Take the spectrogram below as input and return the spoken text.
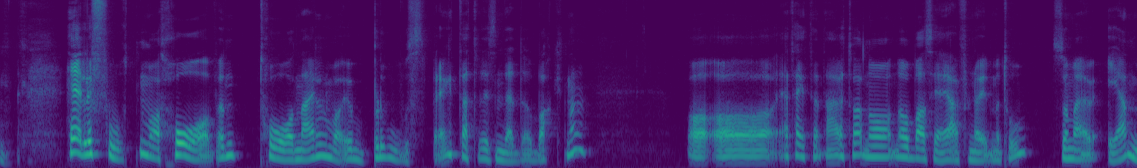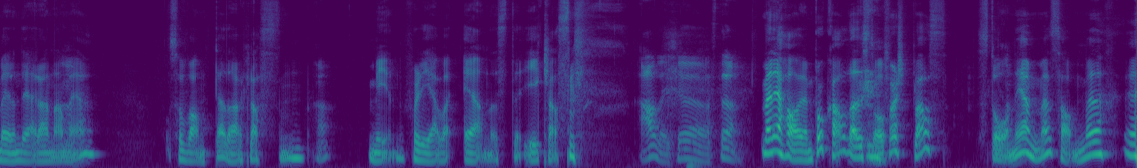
Hele foten var hoven, tåneglen var jo blodsprengt etter disse nedoverbakkene. Og, og jeg tenkte nei, vet du hva, nå, nå bare sier jeg jeg er fornøyd med to, som er jo én mer enn det jeg regna med. Og så vant jeg da klassen min, fordi jeg var eneste i klassen. Ja, det er ikke det. Men jeg har en pokal der det står førsteplass. Stående hjemme sammen med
